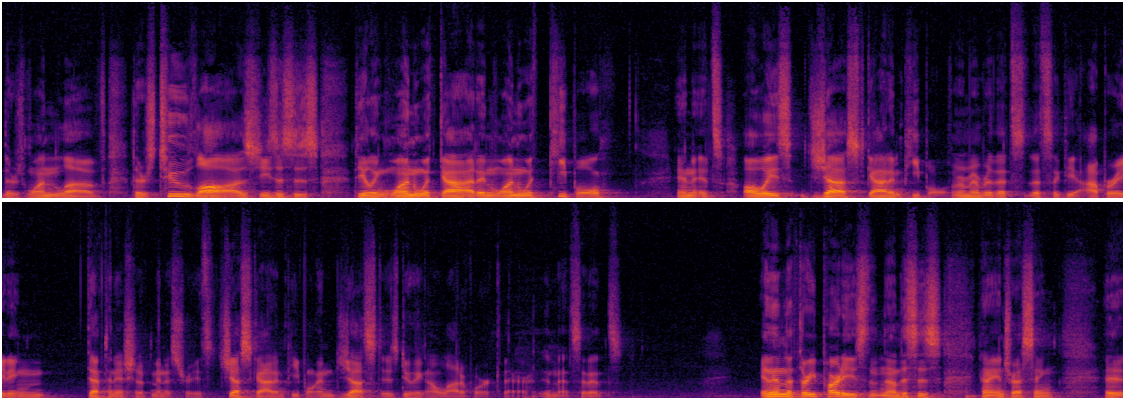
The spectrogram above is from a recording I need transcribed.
There's one love. There's two laws. Jesus is dealing one with God and one with people, and it's always just God and people. Remember, that's, that's like the operating definition of ministry. It's just God and people, and just is doing a lot of work there in that sentence. And then the three parties, now this is kind of interesting. Uh,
